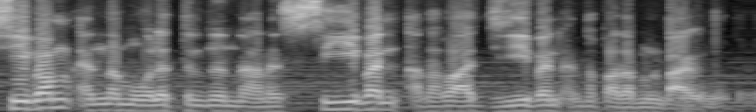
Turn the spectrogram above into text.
ശിവം എന്ന മൂലത്തിൽ നിന്നാണ് സീവൻ അഥവാ ജീവൻ എന്ന പദം ഉണ്ടാകുന്നത്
